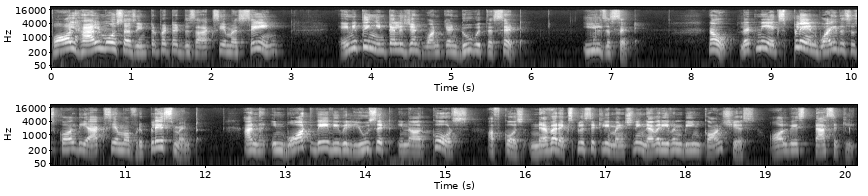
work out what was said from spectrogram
Paul Halmos has interpreted this axiom as saying anything intelligent one can do with a set yields a set. Now, let me explain why this is called the axiom of replacement and in what way we will use it in our course. Of course, never explicitly mentioning, never even being conscious, always tacitly.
